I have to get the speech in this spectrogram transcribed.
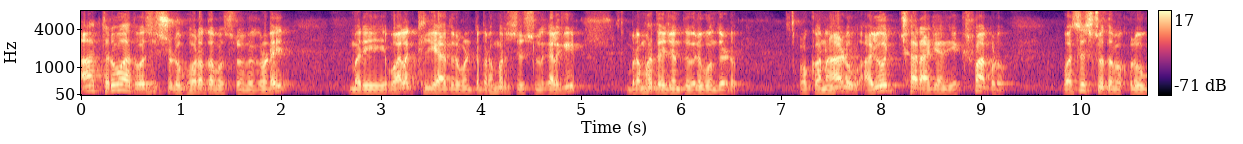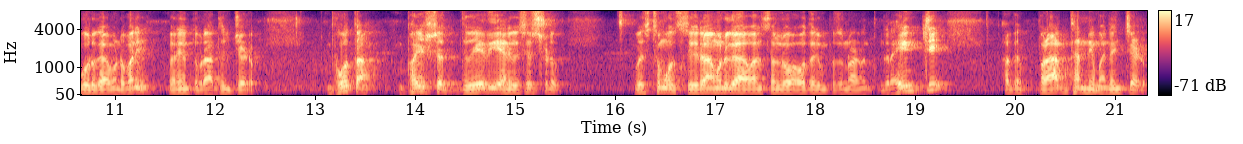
ఆ తరువాత వశిష్ఠుడు ఘోర తపస్సులో విగ్రుడై మరి వాలఖ్యాదులు వంటి బ్రహ్మశిష్యులు కలిగి బ్రహ్మతేజంతో వెలుగొందాడు. ఒకనాడు అయోధ్య రాజైన యక్ష్మాకుడు వశిష్ఠుడు తమ కులుగురుగా ఉండమని వినయంతో ప్రార్థించాడు. భూత భవిష్యత్ ద్వేది అనే విశిష్టుడు విష్ణుమూర్తి శ్రీరామునిగా వంశంలో అవతరింపుతున్నాడని గ్రహించి అతని ప్రార్థనని మన్నించాడు.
